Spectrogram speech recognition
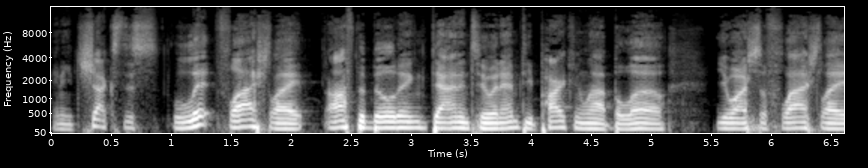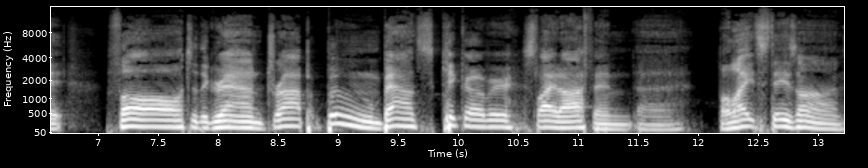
And he chucks this lit flashlight off the building down into an empty parking lot below. You watch the flashlight fall to the ground, drop, boom, bounce, kick over, slide off, and uh, the light stays on.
